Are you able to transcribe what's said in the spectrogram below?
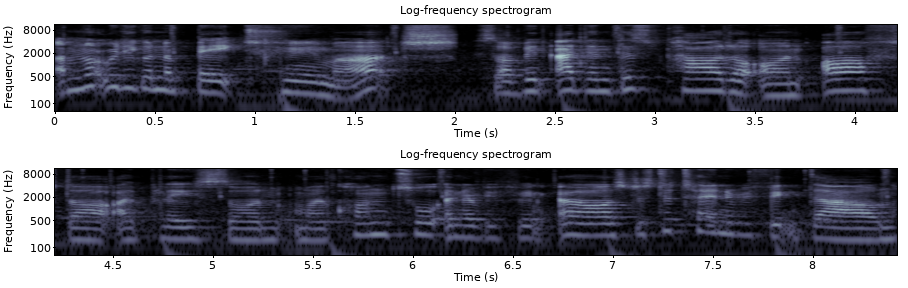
I'm not really gonna bake too much. So I've been adding this powder on after I place on my contour and everything else, just to tone everything down.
